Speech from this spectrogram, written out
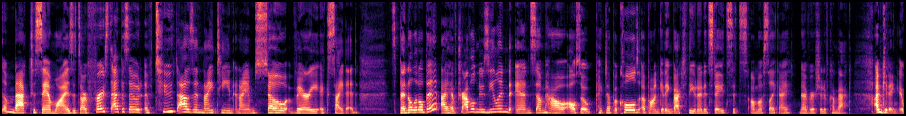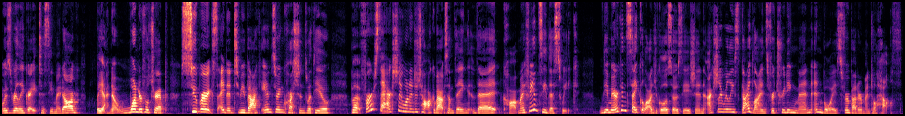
Welcome back to Samwise. It's our first episode of 2019, and I am so very excited. It's been a little bit. I have traveled New Zealand and somehow also picked up a cold upon getting back to the United States. It's almost like I never should have come back. I'm kidding. It was really great to see my dog. But yeah, no, wonderful trip. Super excited to be back answering questions with you. But first, I actually wanted to talk about something that caught my fancy this week. The American Psychological Association actually released guidelines for treating men and boys for better mental health.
